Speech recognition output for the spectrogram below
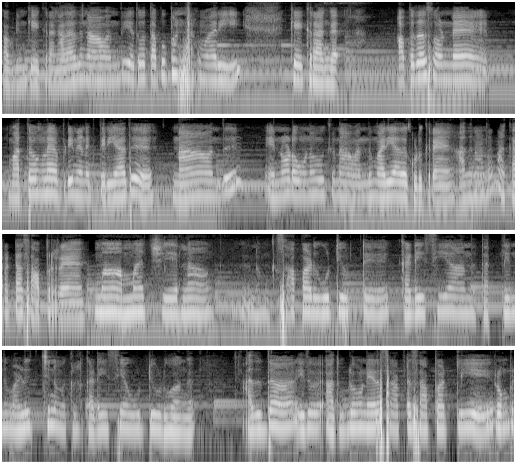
அப்படின்னு கேட்குறாங்க அதாவது நான் வந்து ஏதோ தப்பு பண்ணுற மாதிரி கேட்குறாங்க அப்போ தான் சொன்னேன் மற்றவங்களாம் எப்படின்னு எனக்கு தெரியாது. நான் வந்து என்னோட உணவுக்கு நான் வந்து மரியாதை கொடுக்குறேன். அதனால நான் கரெக்டாக சாப்பிட்றேன். அம்மா அம்மாச்சி எல்லாம் நமக்கு சாப்பாடு ஊட்டி விட்டு கடைசியாக அந்த தட்டிலேருந்து வலிச்சு நமக்கு கடைசியாக ஊட்டி விடுவாங்க. அதுதான் இது அது இவ்வளோ நேரம் சாப்பிட்ட சாப்பாட்லேயே ரொம்ப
